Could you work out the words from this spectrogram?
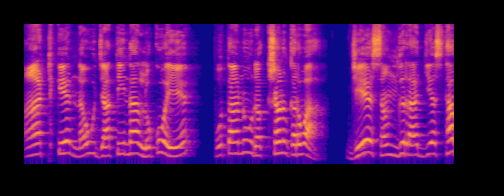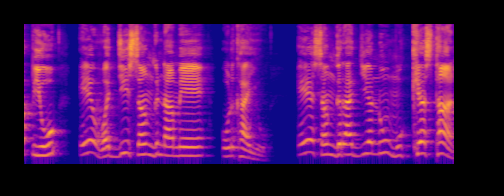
આઠ કે નવ જાતિના લોકોએ પોતાનું રક્ષણ કરવા જે સંઘ રાજ્ય સ્થાપ્યું એ વજ્જી સંઘ નામે ઓળખાયું. એ સંઘરાજ્યનું મુખ્ય સ્થાન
